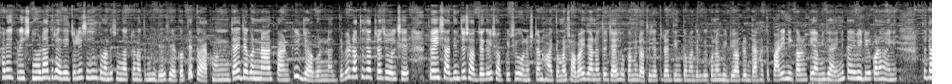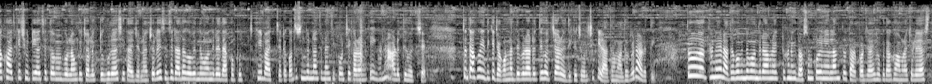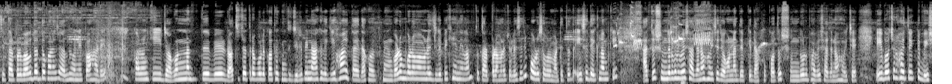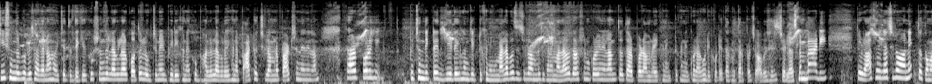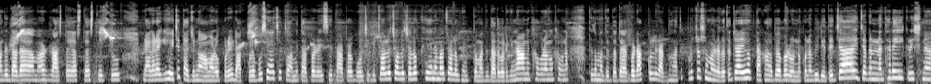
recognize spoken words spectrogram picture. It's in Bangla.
হরে কৃষ্ণ, রাধে রাধে। চলে এসেছি তোমাদের সঙ্গে একটা নতুন ভিডিও শেয়ার করতে। তো এখন যাই জগন্নাথ, কারণ কি জগন্নাথ দেবের রথযাত্রা চলছে। তো এই সাত দিন তো সব জায়গায় সব কিছু অনুষ্ঠান হয়, তোমরা সবাই জানো। তো যাই হোক, আমি রথযাত্রার দিন তোমাদেরকে কোনো ভিডিও আপলোড দেখাতে পারিনি, কারণ কি আমি যাইনি, তাই ভিডিও করা হয়নি। তো দেখো, আজকে ছুটি আছে, তো আমি বললাম কি, চলো একটু ঘুরে আসি, তাই জন্য চলে এসেছি রাধা গোবিন্দ মন্দিরে। দেখো, পুচকি বাচ্চাটা কত সুন্দর নাচানাচি করছে, কারণ কি এখানে আরতি হচ্ছে। তো দেখো, এদিকে জগন্নাথ দেবের আরতি হচ্ছে, আর ওইদিকে চলছে কি, রাধা মাধবের আরতি। তো এখানে রাধা গোবিন্দ মন্দিরে আমরা একটুখানি দর্শন করে নিলাম। তো তারপর যাই হোক, দেখো আমরা চলে আসছি। তারপর বাবুদার দোকানে চালধনি পাহাড়ে। কারণ কি, জগন্নাথ দেবের রথযাত্রা বলে কথা, কিন্তু জিলিপি না খেলে কি হয়? তাই দেখো, এখানে গরম গরম আমরা জিলিপি খেয়ে নিলাম। তো তারপর আমরা চলে এসেছি পৌরসভার মাঠে। তো এসে দেখলাম কি, এত সুন্দরভাবে সাজানো হয়েছে জগন্নাথ দেবকে। দেখো কত সুন্দরভাবে সাজানো হয়েছে। এই বছর হয়তো একটু বেশি সুন্দরভাবে সাজানো হয়েছে। তো দেখে খুব সুন্দর লাগল। আর কত লোকজনের ভিড় এখানে, খুব ভালো লাগল। এখানে পাঠ হচ্ছিল আমরা পাঠ শুনে নিলাম। তারপরে পিছন দিকটায় গিয়ে দেখলাম যে একটুখানি মেলা বসেছিল, আমরা সেখানে মেলাও দর্শন করে নিলাম। তো তারপর আমরা এখানে একটুখানি ঘোরাঘুরি করে দেখো তারপর অবশেষে চলে আসলাম বাড়ি। তো রাত হয়ে গেছিল অনেক, তো তোমাদের দাদা আমার রাস্তায় আস্তে আস্তে একটু রাগারাগি হয়েছে, তার জন্য আমার ওপরে রাগ করে বসে আছে। তো আমি তারপর এসে তারপর বলছি কি, চলো চলো চলো, খেয়ে নেবা, চলো কিন্তু তোমাদের দাদা বলে কি, না, আমি খাব না, আমি খাব না। তো তোমাদের দাদা একবার রাগ করলে, রাগ ভাঙাতে প্রচুর সময় লাগে। তো যাই হোক, দেখা হবে আবার অন্য কোনো ভিডিওতে। যাই জগন্নাথ, হরে কৃষ্ণা।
